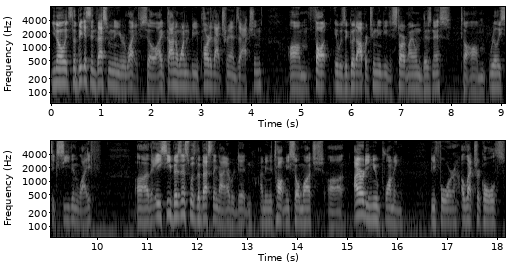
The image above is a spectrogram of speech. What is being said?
you know, it's the biggest investment in your life, so I kind of wanted to be part of that transaction. Um, thought it was a good opportunity to start my own business to um, really succeed in life. Uh, the AC business was the best thing I ever did. I mean, it taught me so much. Uh, I already knew plumbing before, electricals,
